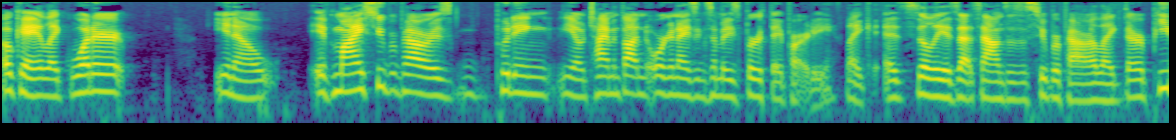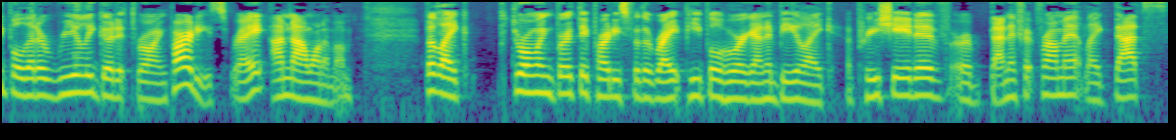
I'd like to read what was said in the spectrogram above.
okay, like what are, you know, if my superpower is putting, you know, time and thought into organizing somebody's birthday party, like as silly as that sounds as a superpower, like there are people that are really good at throwing parties, right? I'm not one of them. But like throwing birthday parties for the right people who are going to be like appreciative or benefit from it, like that's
